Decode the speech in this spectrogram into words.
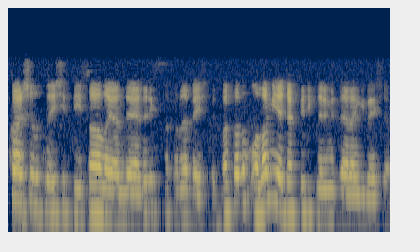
Karşılıklı eşitliği sağlayan değerler x 0 ve 5'tir. Bakalım olamayacak dediklerimizde herhangi bir eşlem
